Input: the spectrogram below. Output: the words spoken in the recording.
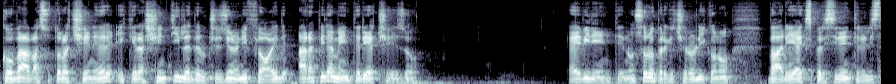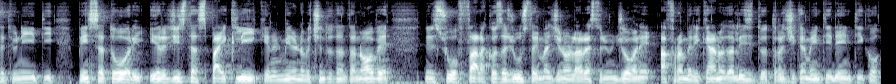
covava sotto la cenere e che la scintilla dell'uccisione di Floyd ha rapidamente riacceso. È evidente, non solo perché ce lo dicono vari ex presidenti degli Stati Uniti, pensatori, il regista Spike Lee che nel 1989 nel suo Fa la cosa giusta immaginò l'arresto di un giovane afroamericano dall'esito tragicamente identico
